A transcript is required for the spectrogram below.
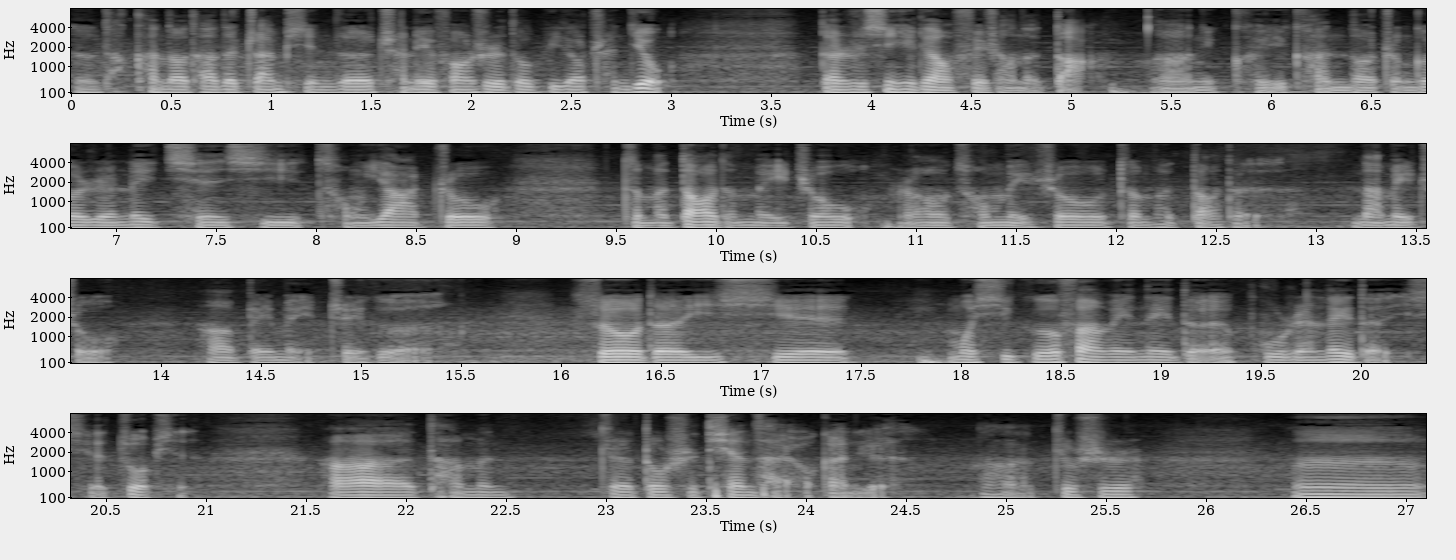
嗯，他看到它的展品的陈列方式都比较陈旧，但是信息量非常的大啊！你可以看到整个人类迁徙从亚洲怎么到的美洲，然后从美洲怎么到的南美洲啊、北美这个所有的一些墨西哥范围内的古人类的一些作品啊，他们这都是天才，我感觉。啊，就是，嗯，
